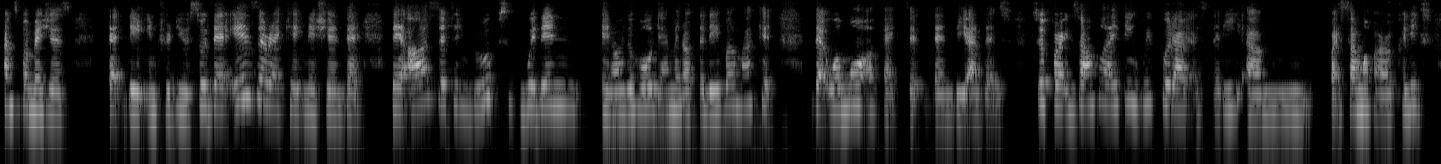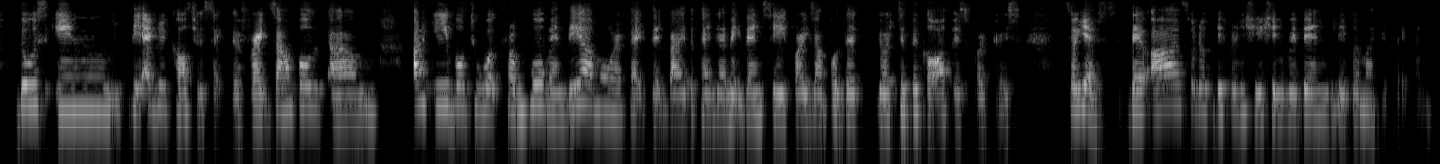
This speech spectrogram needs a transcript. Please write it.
transfer measures that they introduced. So there is a recognition that there are certain groups within you know the whole gamut of the labor market that were more affected than the others. So for example, I think we put out a study um, by some of our colleagues, those in the agriculture sector, for example, um, unable to work from home and they are more affected by the pandemic than say, for example, the, your typical office workers. So yes, there are sort of differentiation within the labor market segment.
